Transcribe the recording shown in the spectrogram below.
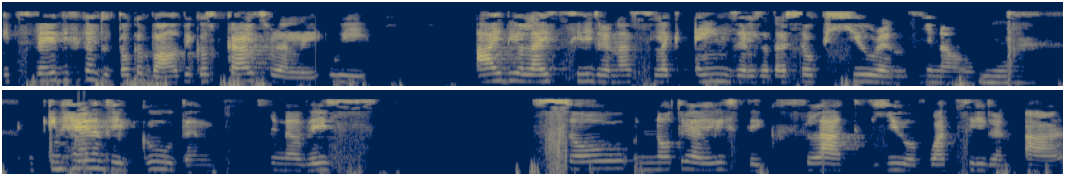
it's very difficult to talk about because culturally we idealize children as like angels that are so pure and, you know, Yeah. inherently good and, you know, this so not realistic, flat view of what children are.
